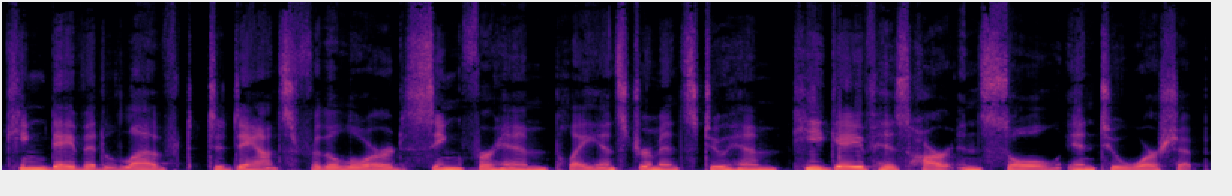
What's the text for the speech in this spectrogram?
King David loved to dance for the Lord, sing for him, play instruments to him. He gave his heart and soul into worship.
